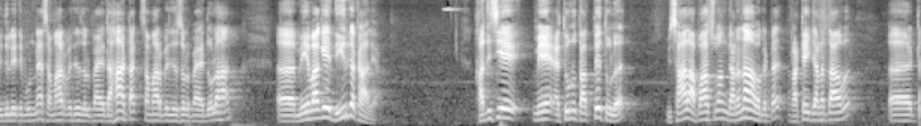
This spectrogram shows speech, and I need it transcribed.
විදුලිය තිබුණේ නැහැ සමහර ප්‍රදේශවල පැය 18ක් සමහර ප්‍රදේශවල පැය 12ක් මේ වගේ දීර්ඝ කාලයක් හදිසියේ මේ ඇතුණු තත්ත්වය තුල විශාල අපහසුකම් ගණනාවකට රටේ ජනතාවට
